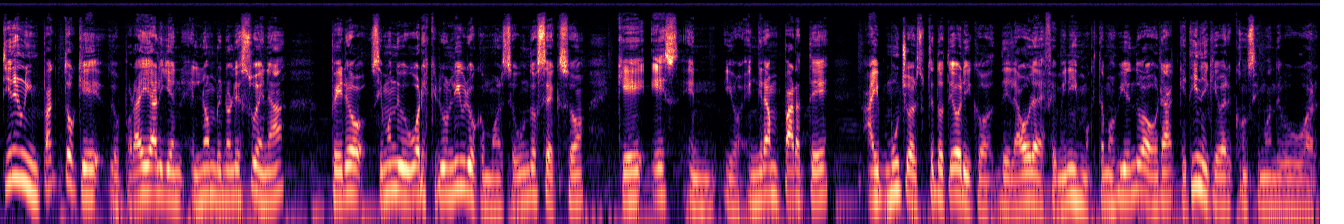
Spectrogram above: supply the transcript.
tienen un impacto que por ahí a alguien el nombre no le suena, pero Simón de Beauvoir escribió un libro como El Segundo Sexo, que es en gran parte, hay mucho del sustento teórico de la ola de feminismo que estamos viendo ahora, que tiene que ver con Simón de Beauvoir.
